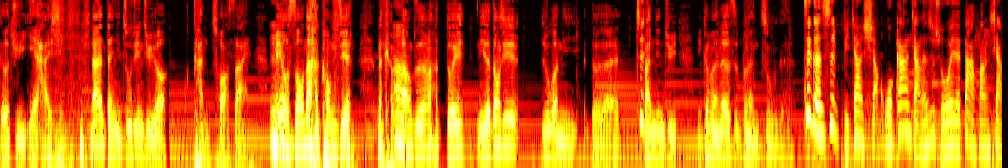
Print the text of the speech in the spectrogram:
格局也还行。但是等你住进去以后，我看错塞，没有收纳空间，嗯、那个房子他妈堆你的东西，如果你对不对搬进去，你根本那个是不能住的。这个是比较小，我刚刚讲的是所谓的大方向，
